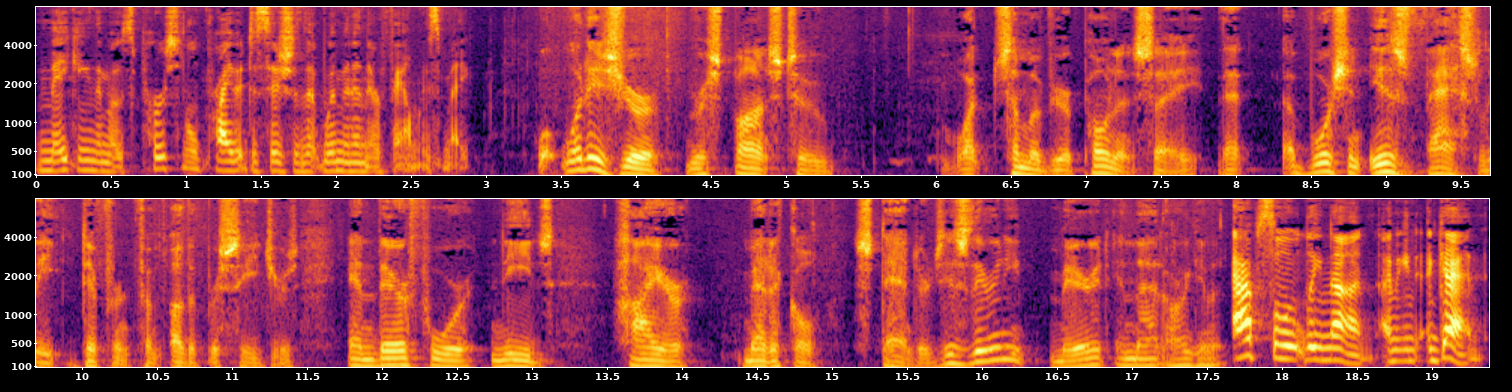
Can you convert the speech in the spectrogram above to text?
making the most personal, private decisions that women and their families make. What is your response to what some of your opponents say that abortion is vastly different from other procedures and therefore needs higher medical standards. Is there any merit in that argument? Absolutely none. I mean, again,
